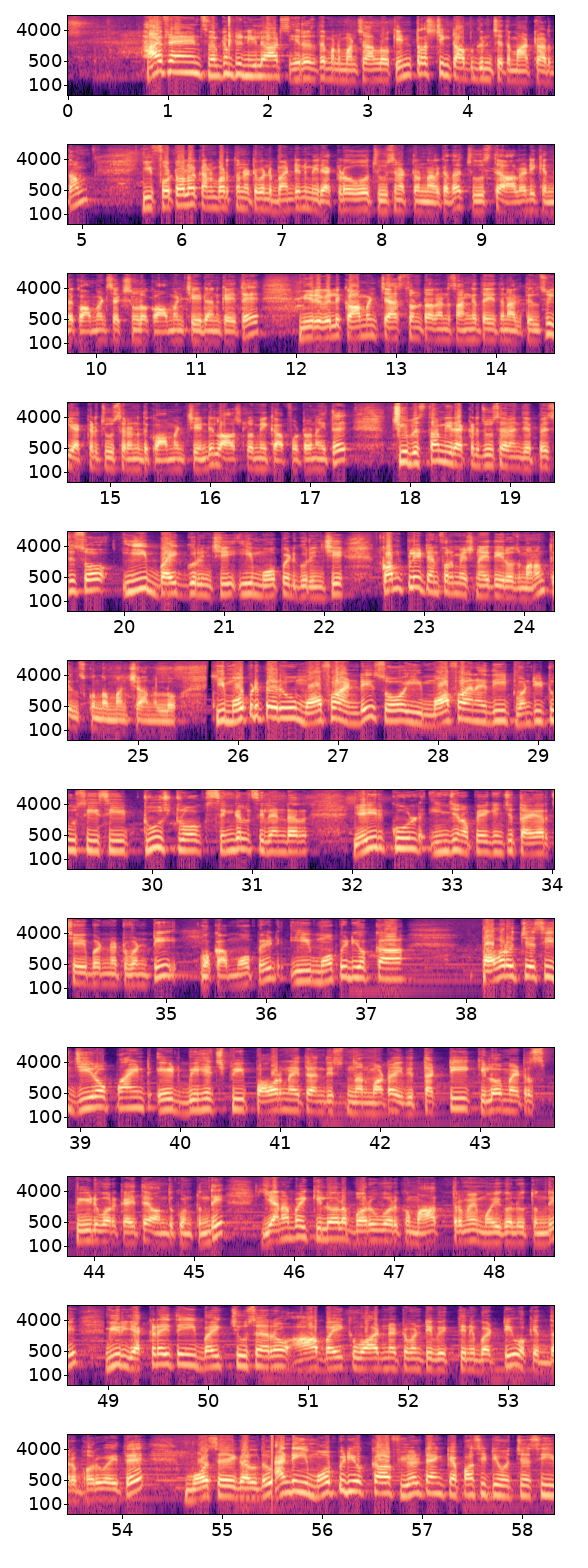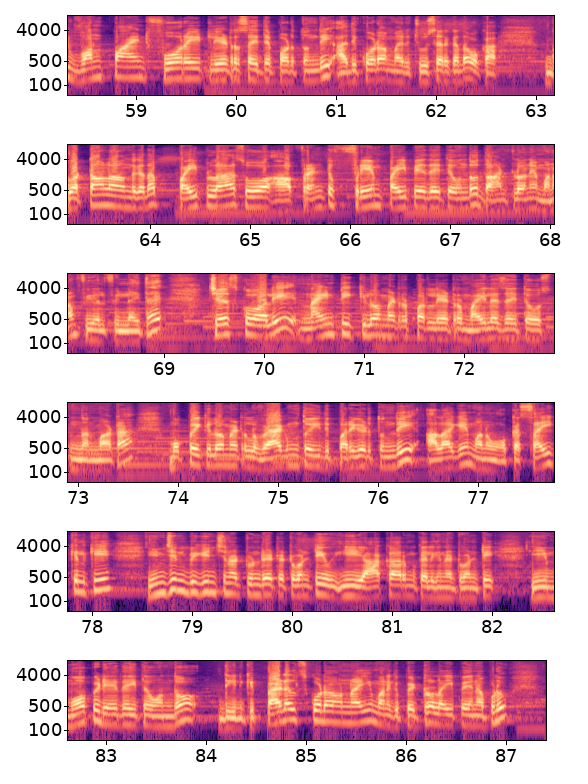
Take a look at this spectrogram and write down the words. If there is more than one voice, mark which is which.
Speaker 1: fish. Hi friends welcome to Neelu arts ఈరోజు అయితే మనం మన ఛానల్లో ఒక ఇంట్రెస్టింగ్ టాపిక్ గురించి అయితే మాట్లాడదాం. ఈ ఫోటోలో కనబడుతున్నటువంటి బండిని మీరు ఎక్కడో చూసినట్టున్నారు కదా. చూస్తే ఆల్రెడీ కింద కామెంట్ సెక్షన్లో కామెంట్ చేయడానికి అయితే మీరు వెళ్ళి కామెంట్ చేస్తుంటారనే సంగతి అయితే నాకు తెలుసు. ఎక్కడ చూసారనేది కామెంట్ చేయండి. లాస్ట్లో మీకు ఆ ఫోటోని అయితే చూపిస్తా. మీరు ఎక్కడ చూసారని చెప్పేసి. సో ఈ బైక్ గురించి ఈ మోపెడ్ గురించి కంప్లీట్ ఇన్ఫర్మేషన్ అయితే ఈరోజు మనం తెలుసుకుందాం మన ఛానల్లో ఈ మోపెడ్ పేరు మోఫా అండి. సో ఈ మోఫా అనేది twenty two cc two strokes single cylinder air cooled engine ఉపయోగించి తయారు చేయబడినటువంటి ఒక మోపెడ్. ఈ మోపెడ్ యొక్క పవర్ వచ్చేసి జీరో పాయింట్ ఎయిట్ బిహెచ్పి పవర్ని అయితే అందిస్తుంది అనమాట ఇది థర్టీ కిలోమీటర్ స్పీడ్ వరకు అయితే అందుకుంటుంది. ఎనభై కిలోల బరువు వరకు మాత్రమే మోయగలుగుతుంది. మీరు ఎక్కడైతే ఈ బైక్ చూసారో ఆ బైక్ వాడినటువంటి వ్యక్తిని బట్టి ఒక ఇద్దరు బరువు అయితే మోసేయగలదు. అండ్ ఈ మోపిడి యొక్క ఫ్యూయల్ ట్యాంక్ కెపాసిటీ వచ్చేసి one point four eight litres అయితే పడుతుంది. అది కూడా మరి చూసారు కదా ఒక గొట్టంలా ఉంది కదా. పైప్లా సో ఆ ఫ్రంట్ ఫ్రేమ్ పైప్ ఏదైతే ఉందో దాంట్లోనే మనం ఫ్యూయల్ ఫిల్ అయితే చేసుకోవాలి. Ninety kilometre per litre mileage అయితే వస్తుందన్నమాట. ముప్పై కిలోమీటర్ల వేగంతో ఇది పరిగెడుతుంది. అలాగే మనం ఒక సైకిల్కి ఇంజిన్ బిగించినట్టు ఉండేటటువంటి ఈ ఆకారం కలిగినటువంటి ఈ మోపిడ్ ఏదైతే ఉందో దీనికి పెడల్స్ కూడా ఉన్నాయి. మనకి పెట్రోల్ అయిపోయినప్పుడు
